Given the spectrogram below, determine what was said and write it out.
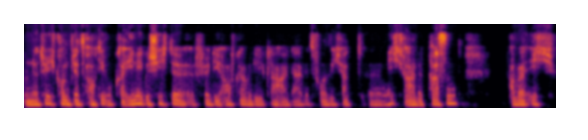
Und natürlich kommt jetzt auch die Ukraine-Geschichte für die Aufgabe, die Clara Geibitz vor sich hat, äh, nicht gerade passend. Aber ich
